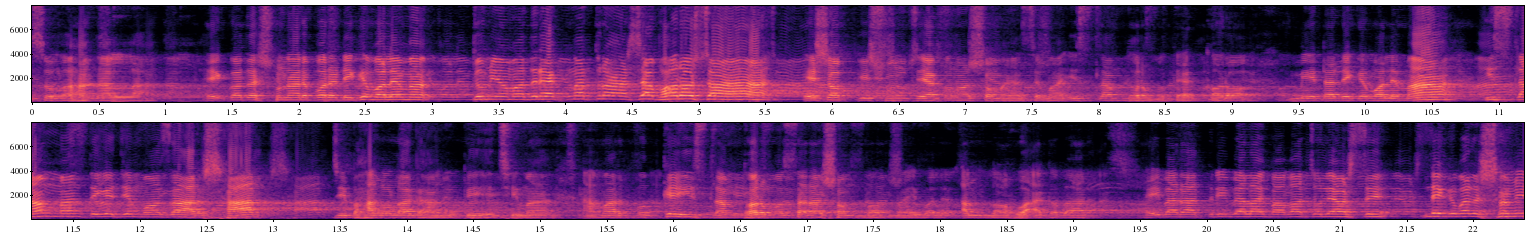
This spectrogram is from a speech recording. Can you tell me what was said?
সুবহানাল্লাহ। এই কথা শোনার পরে ডেকে বলে, মা, তুমি আমাদের একমাত্র আশা, ভরসা। এসব কি শুনছে? এখনও সময় আছে, মা, ইসলাম ধর্ম ত্যাগ করো। মেয়েটা ডেকে বলে, মা, ইসলাম মানতে গিয়ে যে মজার স্বাদ, যে ভালো লাগা আমি পেয়েছি, মা, আমার পক্ষে ইসলাম ধর্ম ছাড়া সম্ভব নয়। বলে, আল্লাহ আকবার। এইবার রাত্রি বেলায় বাবা চলে আসছে। দেখে বলে, স্বামী,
